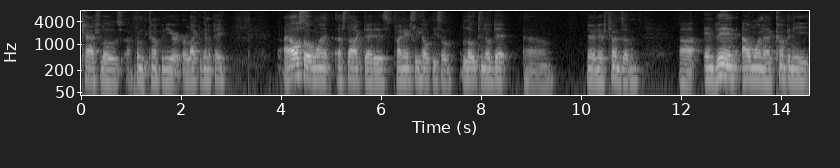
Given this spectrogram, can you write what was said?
cash flows uh, from the company are, are likely going to pay. I also want a stock that is financially healthy, so low to no debt. Um, there, there's tons of them. Uh, and then I want a company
